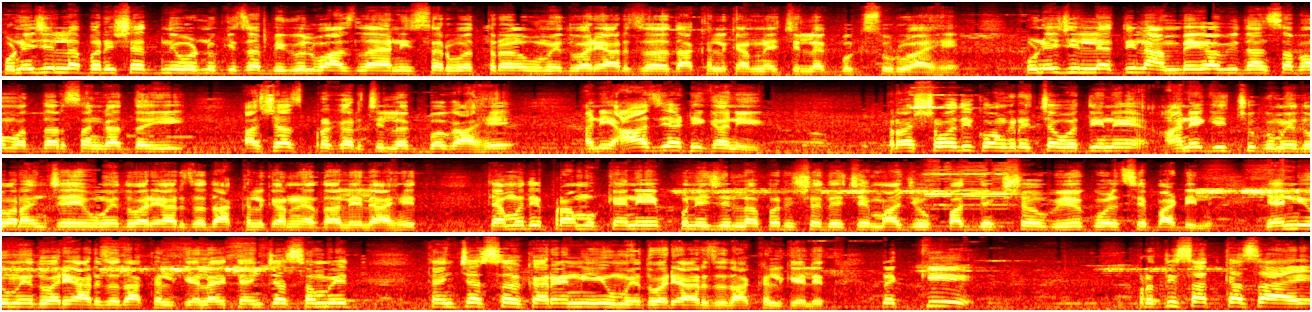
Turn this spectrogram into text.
पुणे जिल्हा परिषद निवडणुकीचा बिगुल वाजला आणि सर्वत्र उमेदवारी अर्ज दाखल करण्याची लगबग सुरू आहे. पुणे जिल्ह्यातील आंबेगाव विधानसभा मतदारसंघातही अशाच प्रकारची लगबग आहे. आणि आज या ठिकाणी राष्ट्रवादी काँग्रेसच्या वतीने अनेक इच्छुक उमेदवारांचे उमेदवारी अर्ज दाखल करण्यात आलेले आहेत. त्यामध्ये प्रामुख्याने पुणे जिल्हा परिषदेचे माजी उपाध्यक्ष विवेक वळसे पाटील यांनी उमेदवारी अर्ज दाखल केला आहे त्यांच्या समेत त्यांच्या सहकाऱ्यांनी उमेदवारी अर्ज दाखल केलेत. नक्की प्रतिसाद कसा आहे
